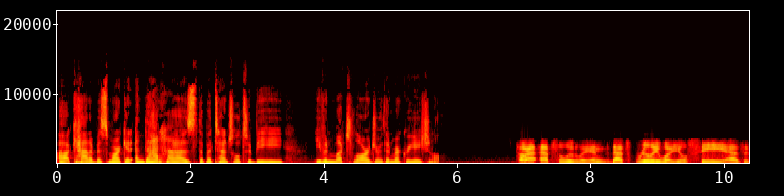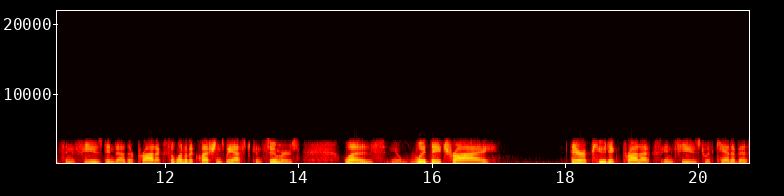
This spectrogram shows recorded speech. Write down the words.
uh, cannabis market, and that has the potential to be even much larger than recreational. Oh, a- absolutely. And that's really what you'll see as it's infused into other products. So, one of the questions we asked consumers was you know, would they try therapeutic products infused with cannabis?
